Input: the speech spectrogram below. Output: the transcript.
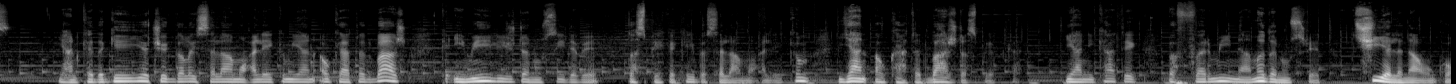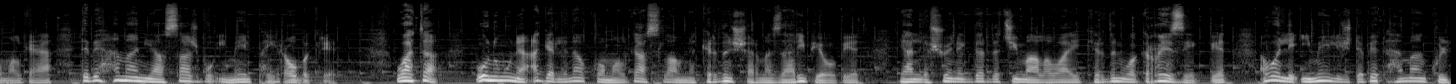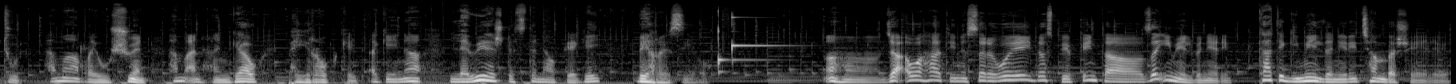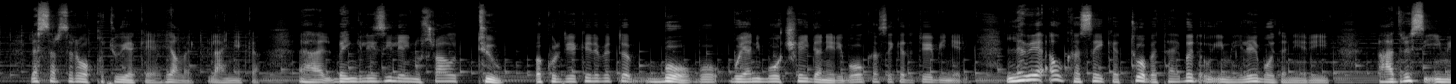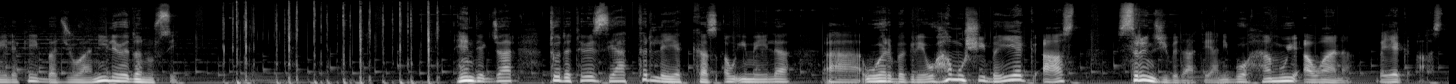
یان کە دەگەی یەکێک دەڵی سەسلام و عەلەیکم یان ئەو کاتت باش کە ئیمەیلیش دەنووسی دەبێت دەستپێکەکەی بە سەسلام و عەلەیکم یان ئەو کاتت باش دەست پێ بکات ینی کاتێک بە فەرمی نامە دەنووسرێت چییە لە ناوەن کۆمەڵگەیە دەبێ هەمان یاساش بۆ ئیمەیل پەیڕەو بکرێت واتە بۆ نمونە ئەگەر لە ناو کۆمەڵگا سلااو نەکردن شەرمەزاری پێوە بێت یان لە شوێنێک دەردەچی ماڵەوایی کردن وەک ڕێزێک بێت ئەوە لە ئیمەیلیش دەبێت هەمان کولتور هەمان ڕێو شوێن هەمان هەنگاو پەیڕەو بکەیت ئەگەینا لەوێش دەستە ناو پێگەی بێڕێزیەوە ئەها جا ئەوە هاتینە سەرەوەی دەست پێ بکەین تازە ئیمەیل بنێرین کاتێک گیمیل دەنێری چەند بەشەیە لەوێ لە سەرسەرەوە قوتوویەکەی هێڵێک لاینەکە بە ئینگلیزی لی نووسراوە تو بە کوردیەکەی دەبێتە بۆ بۆ بۆیانی بۆ چی دەنێری بۆ کەسێک کە دەتوێ بینێری لەوێ ئەو کەسەی کە تۆ بە تایبەت ئەو ئیمەیلەی بۆ دەنێری ئادرسی ئیمەیلەکەی بە جوانی لەوێ دەنووسی هندێک جار تۆ دەتەوێت زیاتر لە یەک کەس ئەو ئیمەیلە وەربگرێ و هەمووشی بە یەک ئاست سرنجی بداتێ ینی بۆ هەمووی ئەوانە بە یەک ئاست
